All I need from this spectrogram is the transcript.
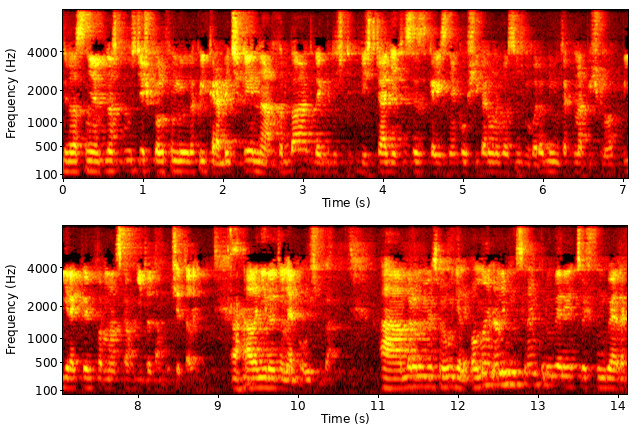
kdy vlastně na spoustě škol fungují takové krabičky na chodbách, kde když, když třeba děti se setkají s nějakou šikanou nebo s něčím podobným, tak napíšu na papírek tu informaci a hodí to tam učiteli. Aha. Ale nikdo to nepoužívá. A my jsme udělali online anonymní schránku důvěry, což funguje tak,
